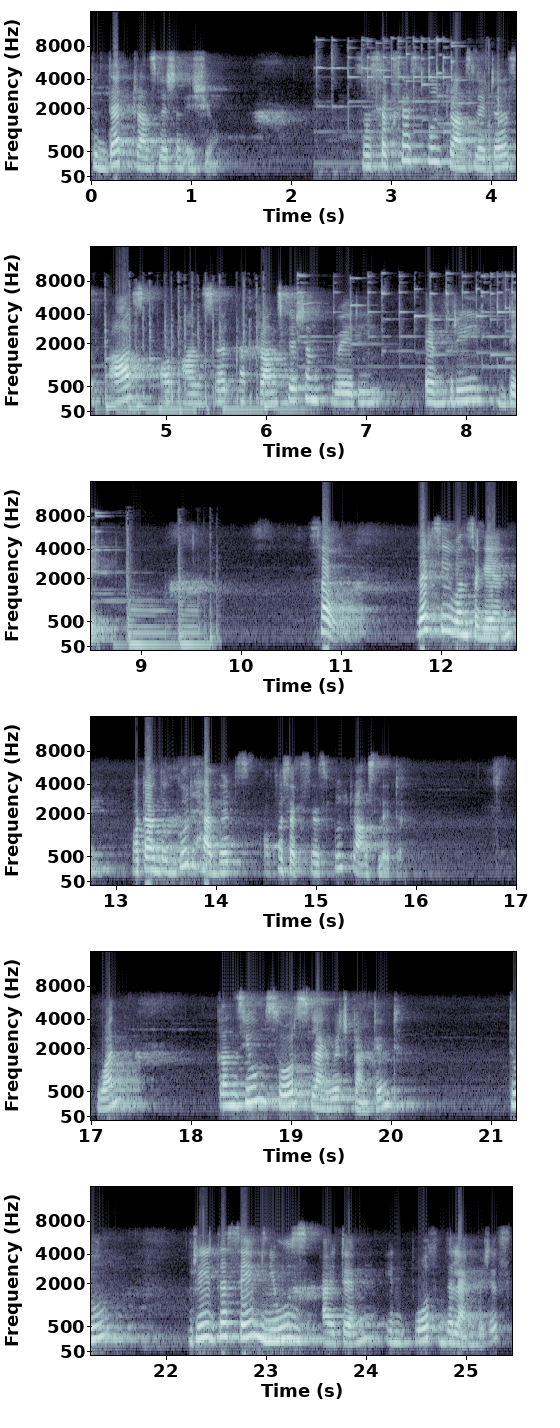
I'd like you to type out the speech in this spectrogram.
to that translation issue. So successful translators ask or answer a translation query every day. So let's see once again what are the good habits of a successful translator. 1. Consume source language content. 2. Read the same news item in both the languages.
